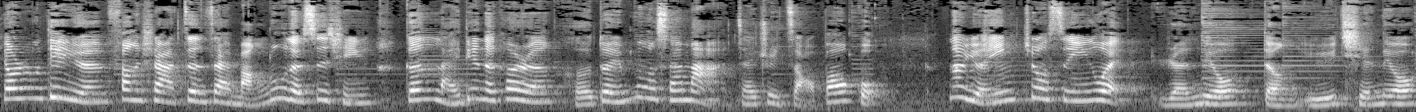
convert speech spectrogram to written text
要让店员放下正在忙碌的事情，跟来电的客人核对末三码，再去找包裹？那原因就是因为人流等于钱流。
